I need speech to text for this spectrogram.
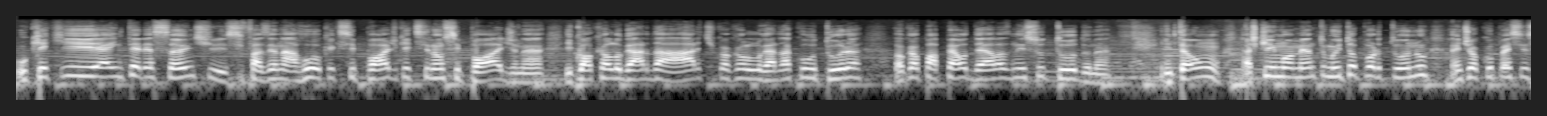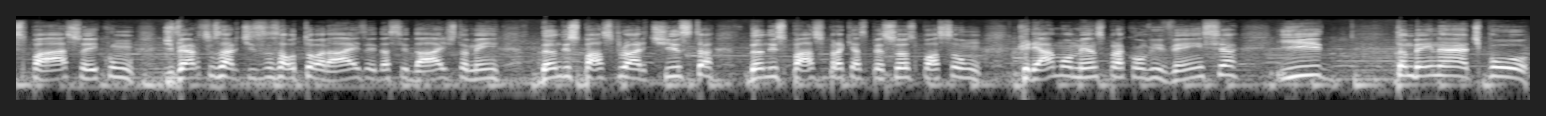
o que, que é interessante se fazer na rua, o que, que se pode, o que, que se não se pode, né? E qual que é o lugar da arte, qual que é o lugar da cultura, qual que é o papel delas nisso tudo, né? Então, acho que em um momento muito oportuno, a gente ocupa esse espaço aí com diversos artistas autorais aí da cidade também, dando espaço para o artista, dando espaço para que as pessoas possam criar momentos para convivência e também, né, tipo,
